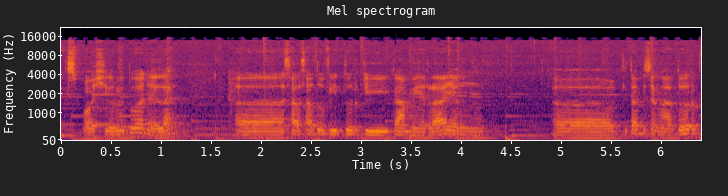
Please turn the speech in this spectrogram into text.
Exposure itu adalah eh, salah satu fitur di kamera yang eh, kita bisa ngatur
